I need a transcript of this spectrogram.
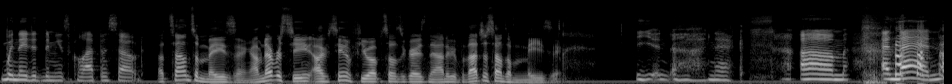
when they did the musical episode. That sounds amazing. I've never seen. I've seen a few episodes of Grey's Anatomy, but that just sounds amazing. Y- ugh, Nick. Um, and then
